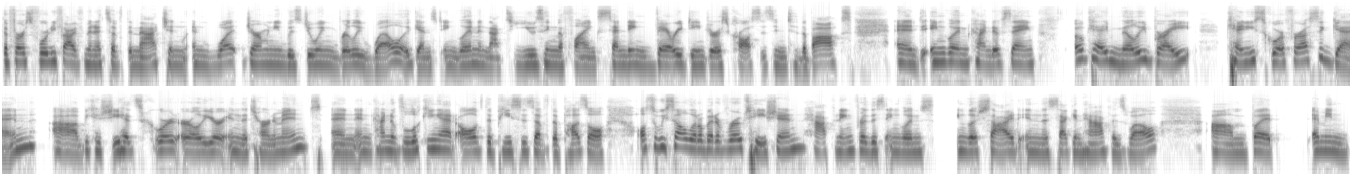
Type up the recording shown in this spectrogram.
the first 45 minutes of the match and and what Germany was doing really well against England and that's using the flank sending very dangerous crosses into the box and England kind of saying, okay, Millie Bright, can you score for us again? Uh, because she had scored earlier in the tournament and, and kind of looking at all of the pieces of the puzzle. Also, we saw a little bit of rotation happening for this England, English side in the second half as well. Um, but I mean,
